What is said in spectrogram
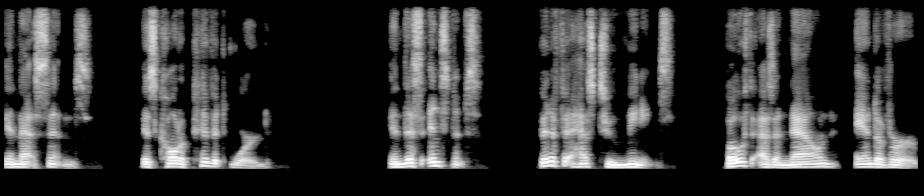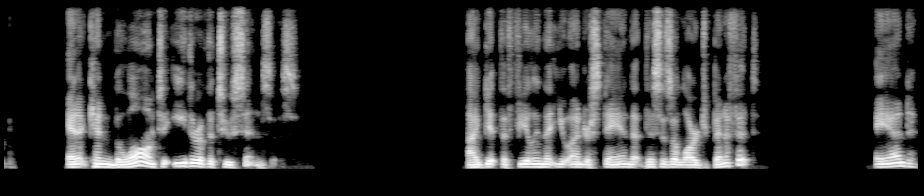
in that sentence is called a pivot word. In this instance, benefit has two meanings, both as a noun and a verb, and it can belong to either of the two sentences. I get the feeling that you understand that this is a large benefit, and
